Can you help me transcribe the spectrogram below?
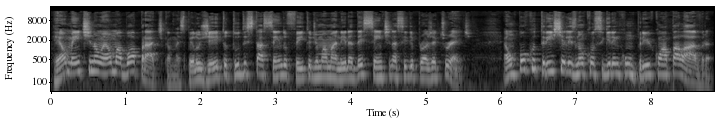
Realmente não é uma boa prática, mas pelo jeito tudo está sendo feito de uma maneira decente na CD Projekt Red. É um pouco triste eles não conseguirem cumprir com a palavra,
